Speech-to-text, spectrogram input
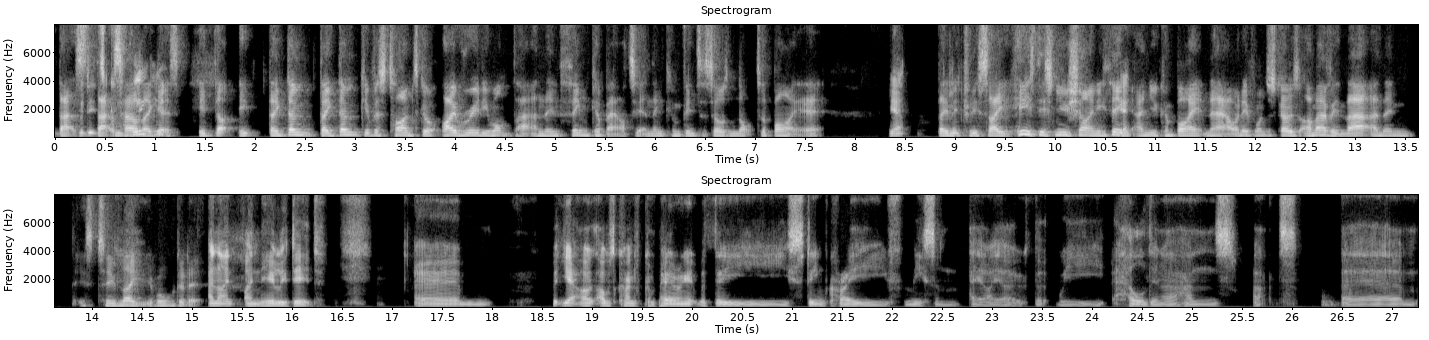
That's that's how they get. It, it they don't they don't give us time to go. I really want that, and then think about it, and then convince ourselves not to buy it. Yeah. They literally say, "Here's this new shiny thing, Yeah. and you can buy it now," and everyone just goes, "I'm having that," and then it's too late. You've ordered it. and I, I nearly did. Um, but yeah, I, I was kind of comparing it with the Steam Crave Meson AIO that we held in our hands at um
